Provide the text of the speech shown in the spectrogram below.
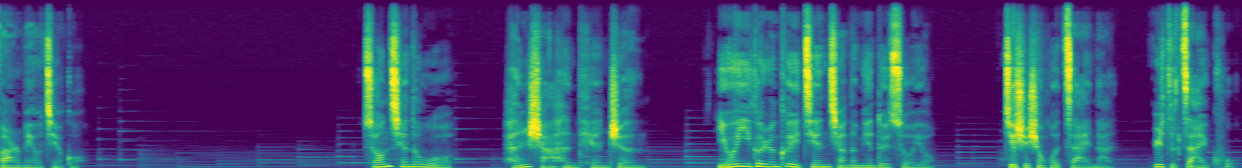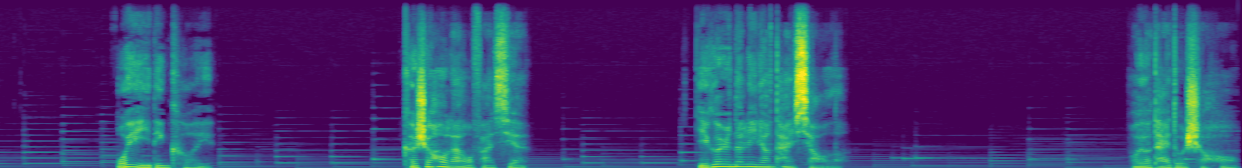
反而没有结果。从前的我，很傻很天真，以为一个人可以坚强的面对所有，即使生活再难，日子再苦。我也一定可以。可是后来我发现，一个人的力量太小了。我有太多时候，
